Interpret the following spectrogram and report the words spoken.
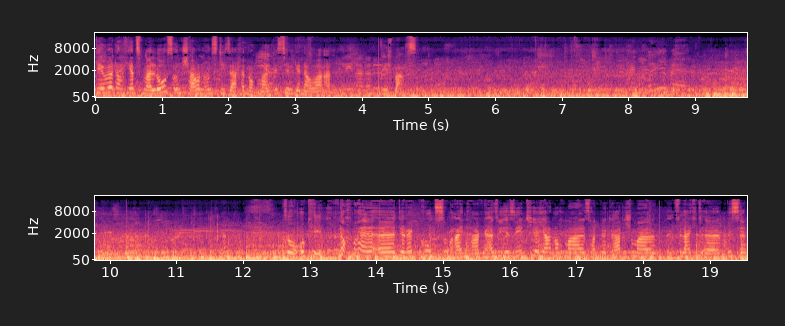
gehen wir doch jetzt mal los und schauen uns die Sache noch mal ein bisschen genauer an. Viel Spaß! Okay. Nochmal äh, direkt kurz zum Einhaken. Also ihr seht hier ja nochmal, das hatten wir gerade schon mal vielleicht äh, ein bisschen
